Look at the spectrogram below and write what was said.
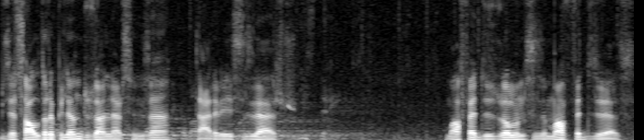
Bize saldırı planı düzenlersiniz ha. Terbiyesizler. Mahvedeceğiz oğlum sizi mahvedeceğiz.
